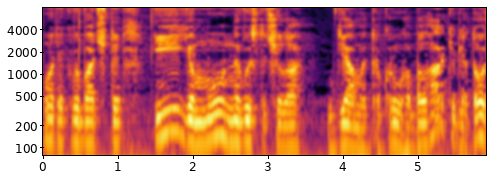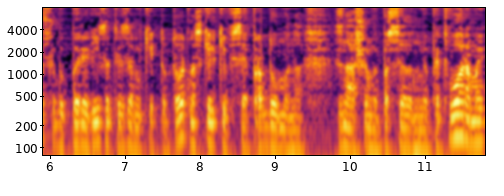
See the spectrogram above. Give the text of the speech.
от як ви бачите, і йому не вистачило діаметру круга болгарки для того, щоб перерізати замки. Тобто, от наскільки все продумано з нашими посиленими притворами,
